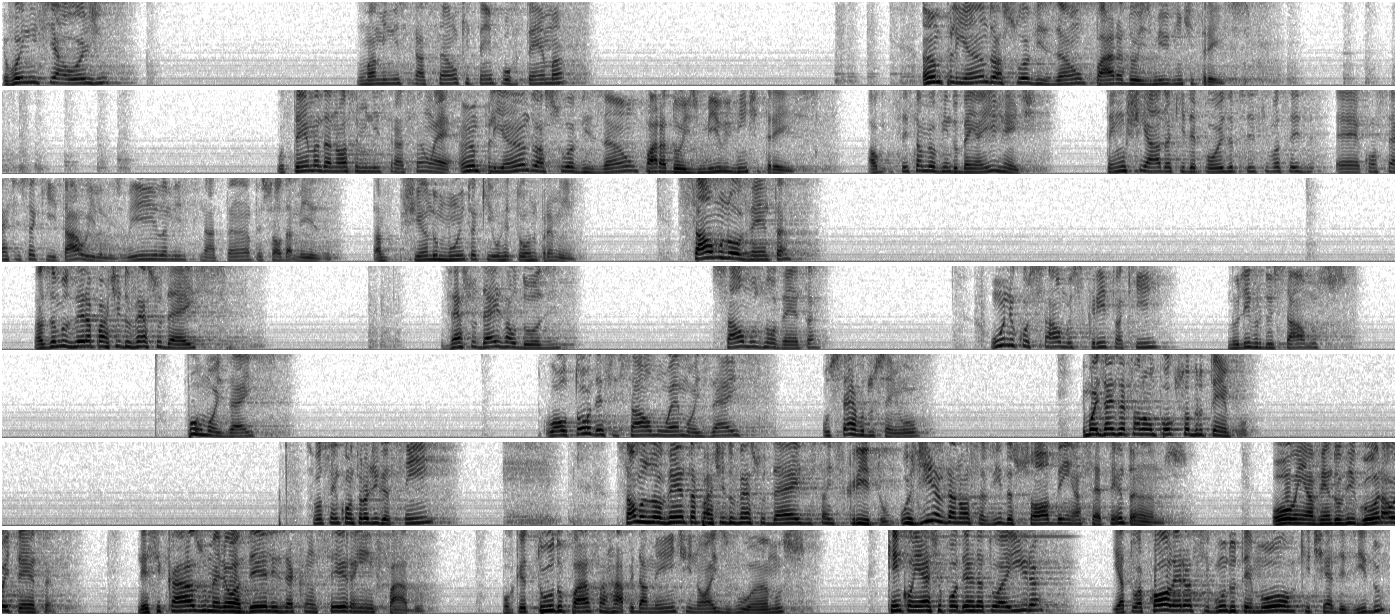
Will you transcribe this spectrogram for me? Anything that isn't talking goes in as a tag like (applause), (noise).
Eu vou iniciar hoje uma ministração que tem por tema Ampliando a sua visão para 2023. O tema da nossa ministração é Ampliando a sua visão para 2023. Vocês estão me ouvindo bem aí, gente? Tem um chiado aqui depois, eu preciso que vocês é, consertem isso aqui, tá, Willamis? Willamis, Natan, pessoal da mesa. Tá chiando muito aqui o retorno para mim. Salmo 90. Nós vamos ler a partir do verso 10 verso 10 ao 12, Salmos 90, único salmo escrito aqui no livro dos Salmos por Moisés. O autor desse salmo é Moisés, o servo do Senhor. E Moisés vai falar um pouco sobre o tempo. Se você encontrou, diga sim. Salmos 90, a partir do verso 10, está escrito: Os dias da nossa vida sobem a 70 anos, ou em havendo vigor a 80. Nesse caso, o melhor deles é canseira e enfado, porque tudo passa rapidamente e nós voamos. Quem conhece o poder da tua ira e a tua cólera, segundo o temor que te é devido,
